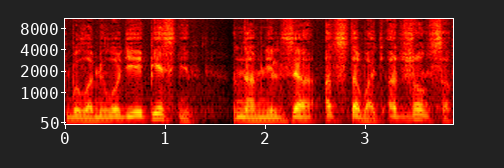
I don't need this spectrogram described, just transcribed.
была мелодией песни «Нам нельзя отставать от Джонса».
